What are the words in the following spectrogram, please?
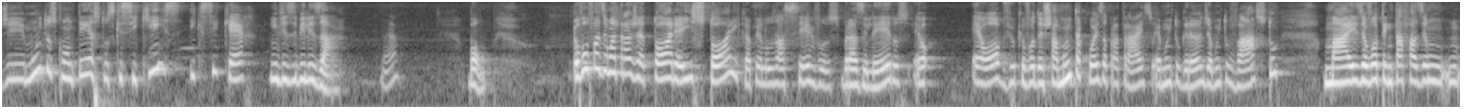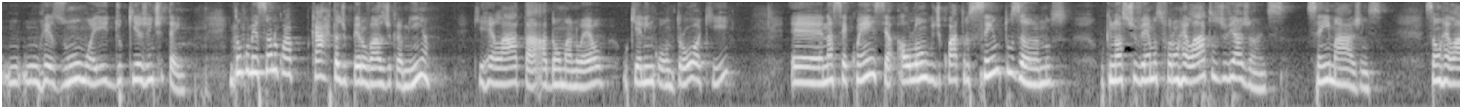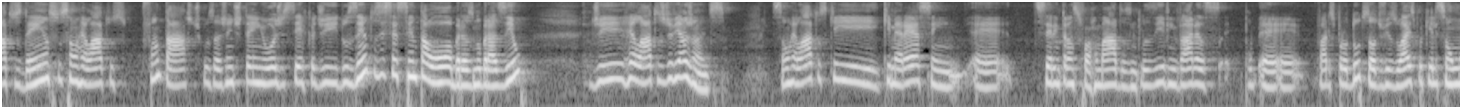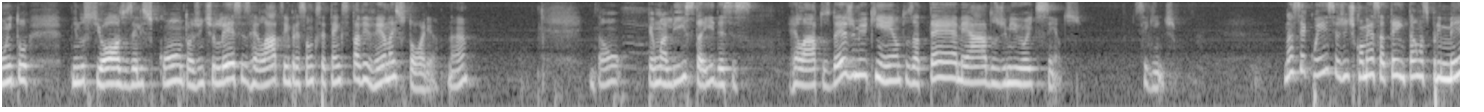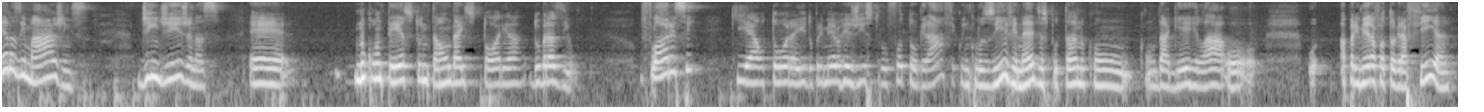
de muitos contextos que se quis e que se quer invisibilizar. Né? Bom, eu vou fazer uma trajetória histórica pelos acervos brasileiros. É, é óbvio que eu vou deixar muita coisa para trás, é muito grande, é muito vasto, mas eu vou tentar fazer um, um, um resumo aí do que a gente tem. Então, começando com a carta de Pero Vaz de Caminha, que relata a Dom Manuel o que ele encontrou aqui. É, na sequência, ao longo de 400 anos, o que nós tivemos foram relatos de viajantes, sem imagens. São relatos densos, são relatos fantásticos. A gente tem hoje cerca de 260 obras no Brasil de relatos de viajantes. São relatos que, que merecem é, serem transformados, inclusive, em várias é, é, vários produtos audiovisuais, porque eles são muito minuciosos, eles contam, a gente lê esses relatos, a impressão que você tem é que você está vivendo a história. Né? Então, tem uma lista aí desses relatos desde 1500 até meados de 1800. Seguinte. Na sequência, a gente começa a ter, então, as primeiras imagens de indígenas é, no contexto, então, da história do Brasil. O Florence, que é autora aí do primeiro registro fotográfico, inclusive, né, disputando com, com o Daguerre lá o, o, a primeira fotografia,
